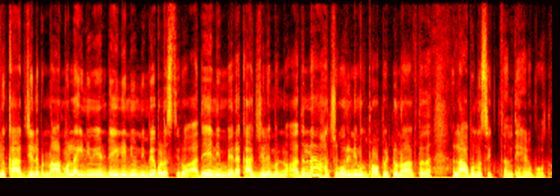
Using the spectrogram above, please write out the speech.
ನೀವು ಕಾಗಜಿ ನಾರ್ಮಲ್ ನಾರ್ಮಲಾಗಿ ನೀವು ಏನು ಡೈಲಿ ನೀವು ನಿಂಬೆ ಬಳಸ್ತೀರೋ, ಅದೇ ನಿಂಬೆನ ಕಾಗಜಿ ಲೆಮನ್ನು ಅದನ್ನು ಹಚ್ಕೋರಿ ನಿಮಗೆ ಪ್ರಾಫಿಟೂ ಆಗ್ತದೆ ಲಾಭನೂ ಸಿಗ್ತದೆ ಅಂತ ಹೇಳ್ಬೋದು.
